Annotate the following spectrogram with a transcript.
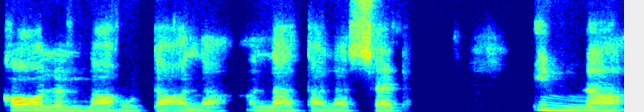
Call Allah Ta'ala, Allah Ta'ala said, Inna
